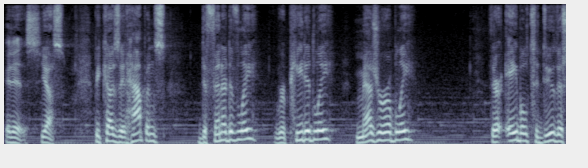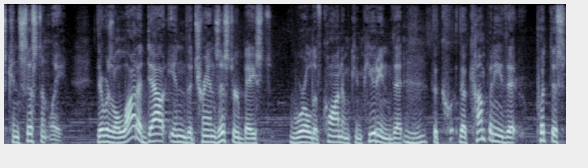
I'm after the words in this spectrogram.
it is. yes, because it happens definitively, repeatedly, measurably. They're able to do this consistently. There was a lot of doubt in the transistor based world of quantum computing that mm-hmm. the, co- the company that put this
